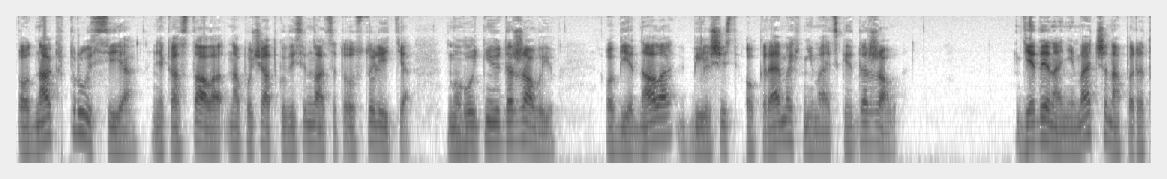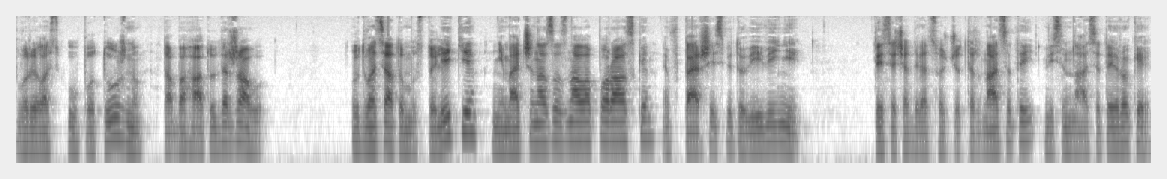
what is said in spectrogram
Однак Пруссія, яка стала на початку XVIII століття могутньою державою, об'єднала більшість окремих німецьких держав. Єдина Німеччина перетворилась у потужну та багату державу. У ХХ столітті Німеччина зазнала поразки в Першій світовій війні 1914-18 роки.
